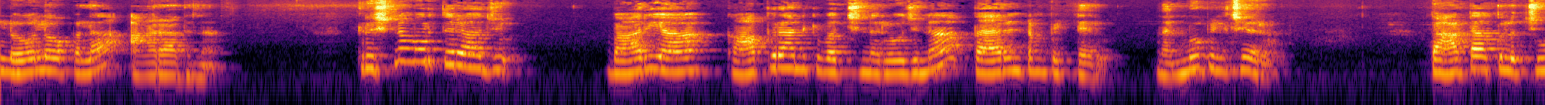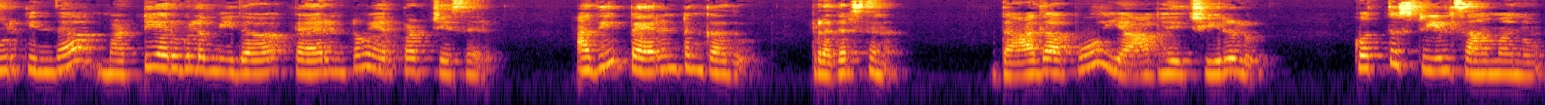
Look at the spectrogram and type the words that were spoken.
లోపల ఆరాధన. కృష్ణమూర్తిరాజు భార్య కాపురానికి వచ్చిన రోజున పేరెంటం పెట్టారు. నన్ను పిలిచారు. తాటాకుల చూరు కింద మట్టి అరుగుల మీద పేరెంటం ఏర్పాటు చేశారు. అది పేరెంటం కాదు ప్రదర్శన. దాదాపు యాభై చీరలు. కొత్త స్టీల్ సామాను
